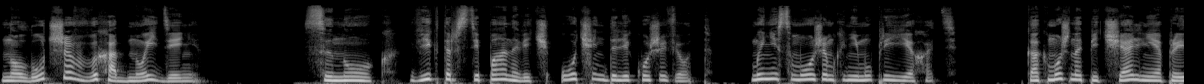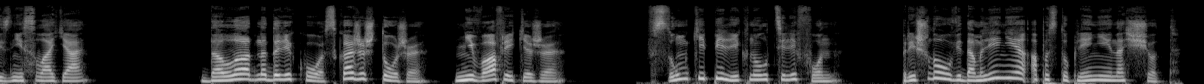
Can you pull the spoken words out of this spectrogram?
но лучше в выходной день». «Сынок, Виктор Степанович очень далеко живет. Мы не сможем к нему приехать». Как можно печальнее произнесла я. «Да ладно далеко, скажешь тоже. Не в Африке же». В сумке пиликнул телефон. Пришло уведомление о поступлении на счет.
